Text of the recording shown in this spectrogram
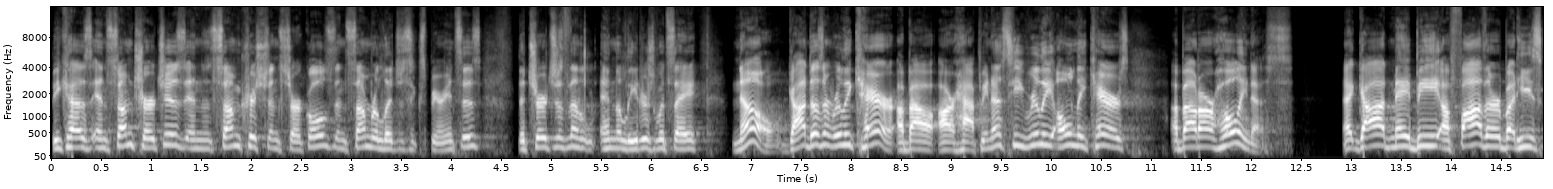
Because in some churches, in some Christian circles, in some religious experiences, the churches and the leaders would say, no, God doesn't really care about our happiness. He really only cares about our holiness. That God may be a father, but he's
